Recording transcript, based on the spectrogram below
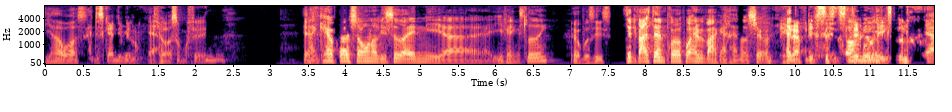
de har jo også... Ja, det skal de vel. Ja. Ja. Det er også sommerferie. Så han kan jo først sove, når de sidder inde i, uh, i fængslet, ikke? Jo, præcis. Så det er faktisk det, han prøver på. Han vil bare gerne have noget søvn. Det er derfor, det, er hele tiden. Ja.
